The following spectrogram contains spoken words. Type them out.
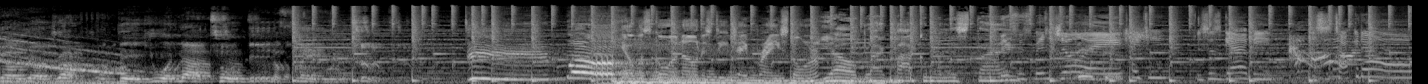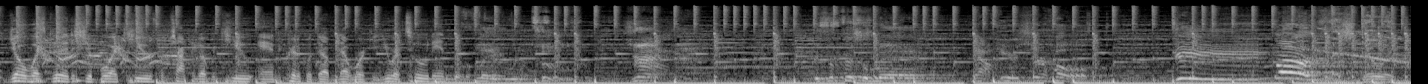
young, young, drop it big. You are now tuned in to Flagrant 2. D-Bug! Yo, what's going on? It's DJ Brainstorm. Yo, Black Pac on this thing. This has been Joy. Hey, T. This is Gabby. This is Talk It Out. Yo, what's good? It's your boy Q from Chopping Up with Q and the Critical Dub Network, and you are tuned in to Flagrant 2. Yeah. It's official, man. Now here's your host, D-Bug! Let's do it.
